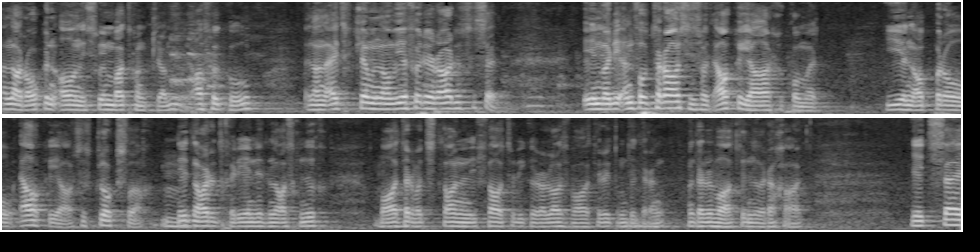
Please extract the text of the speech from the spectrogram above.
in haar rok en al in die swembad gaan klim, afgekoel en dan uitgeklim en dan weer voor die radio gesit. En met die infiltrasies wat elke jaar gekom het hier in April elke jaar soos klokslag. Mm. Net nadat dit gereën het en daar's genoeg water wat staan in die veld sodat die koralas water het om te drink, want hulle water nodig gehad. Het sy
